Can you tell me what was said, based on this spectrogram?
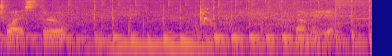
twice through. That'll be good.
